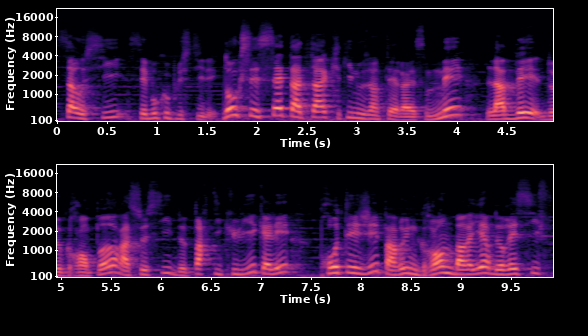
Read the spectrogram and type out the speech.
Ça aussi, c'est beaucoup plus stylé. Donc c'est cette attaque qui nous intéresse. Mais la baie de Grand Port a ceci de particulier qu'elle est protégée par une grande barrière de récif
